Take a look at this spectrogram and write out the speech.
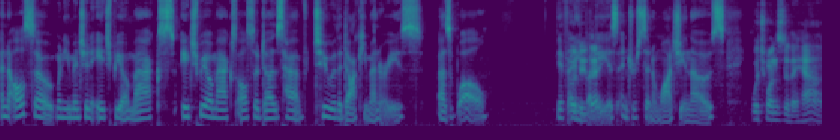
And also, when you mention HBO Max, HBO Max also does have two of the documentaries as well. If Oh, anybody is interested in watching those, Which ones do they have?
